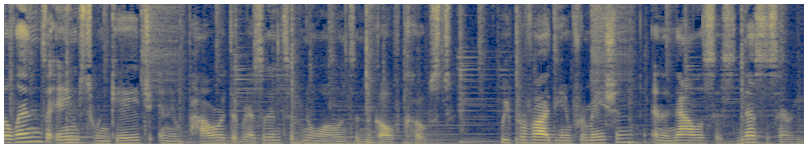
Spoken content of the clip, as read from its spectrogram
The Lens aims to engage and empower the residents of New Orleans and the Gulf Coast. We provide the information and analysis necessary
